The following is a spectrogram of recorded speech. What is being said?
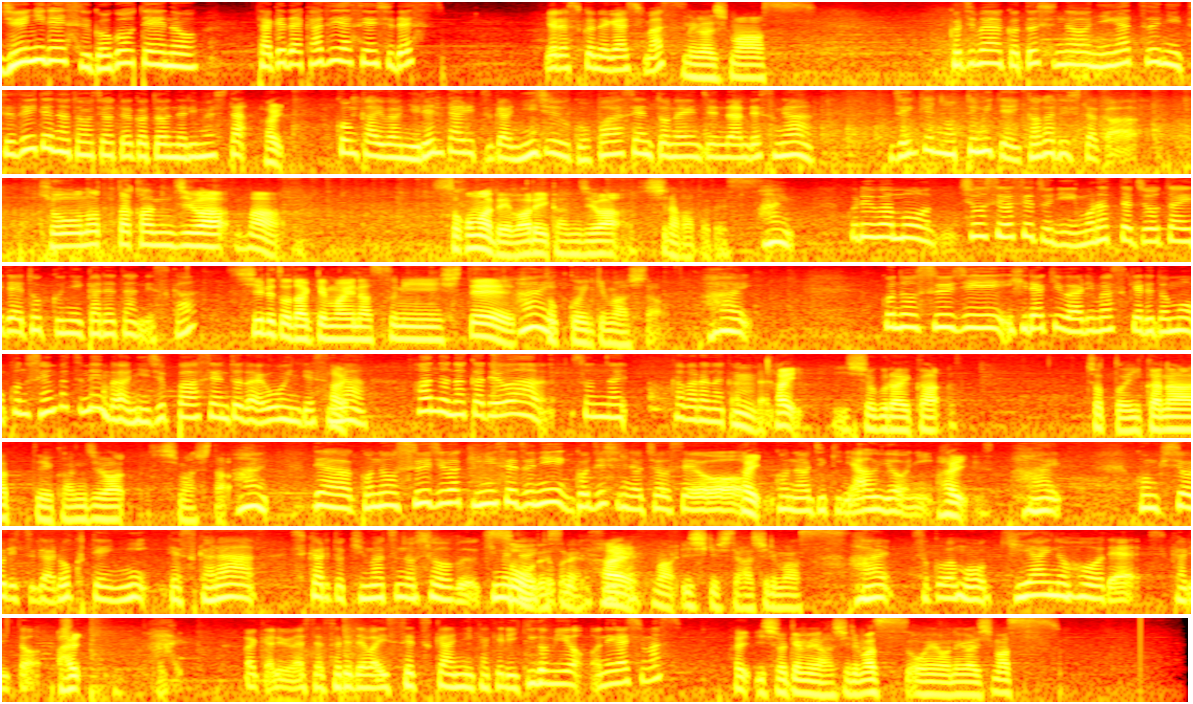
12レース5号艇の武田和也選手です。よろしくお願いします。お願いします。小島は今年の2月に続いての登場ということになりました、はい。今回は2連対率が25%のエンジンなんですが前件乗ってみていかがでしたか？今日乗った感じはまあそこまで悪い感じはしなかったです。はい。これはもう調整はせずにもらった状態で特訓に行かれたんですか？シールドだけマイナスにしてはい。特訓行きました、はいこの数字開きはありますけれどもこの選抜メンバーは20%台多いんですが、はい。班の中ではそんな変わらなかった、うんはい。一緒ぐらいかちょっといいかなっていう感じはしました。はい、ではこの数字は気にせずにご自身の調整をはい。この時期に合うように、はい。はい、今季勝率が6.2ですからしっかりと期末の勝負決めたそいうところですね。ですね。はい。まあ意識して走ります。はい、そこはもう気合の方でしっかりと。わ、はいわかりました。それでは一節間にかける意気込みをお願いします。はい一生懸命走ります応援お願いします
